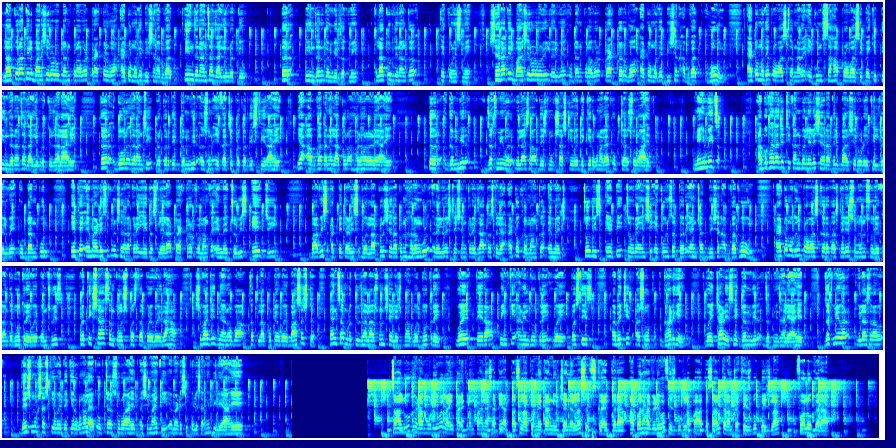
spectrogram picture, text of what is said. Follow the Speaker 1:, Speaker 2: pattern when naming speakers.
Speaker 1: लातूरातील Barshi road उड्डाणपुलावर tractor व ॲटोमध्ये भीषण अपघात. तीन जणांचा जागी मृत्यू तर तीन जण गंभीर जखमी. लातूर दिनांक एकोणीस मे. शहरातील बार्शी रोडवरील रेल्वे उड्डाणपुलावर ट्रॅक्टर व ॲटोमध्ये भीषण अपघात होऊन ॲटोमध्ये प्रवास करणारे एकूण सहा प्रवासीपैकी तीन जणांचा जागी मृत्यू झाला आहे. तर दोन जणांची प्रकृती गंभीर असून एकाची प्रकृती स्थिर आहे. या अपघाताने लातूर हळहळले आहे. तर गंभीर जखमीवर विलासराव देशमुख शासकीय वैद्यकीय रुग्णालयात उपचार सुरू आहेत. नेहमीच अपघाताचे ठिकाण बनलेले शहरातील बार्शी रोड येथील रेल्वे उड्डाणपूल येथे एम आय डी सीतून शहराकडे येत असलेला ट्रॅक्टर क्रमांक एम एच चोवीस ए जी बावीस अठ्ठेचाळीस व लातूर शहरातून हरंगुळ रेल्वे स्टेशनकडे जात असलेल्या ॲटो क्रमांक एम एच चोवीस ए टी चौऱ्याऐंशी एकोणसत्तर यांच्यात भीषण अपघात होऊन ॲटोमधून प्रवास करत असलेले सुमन सूर्यकांत धोत्रे वय पंचवीस प्रतीक्षा संतोष पस्तापुरे वय दहा शिवाजी ज्ञानोबा कतला कुटे वय बासष्ट यांचा मृत्यू झाला असून शैलेश भागवत धोत्रे वय तेरा पिंकी अनिल धोत्रे वय पस्तीस अभिजित अशोक घाडगे वय चाळीस हे गंभीर जखमी झाले आहेत. जखमीवर विलासराव देशमुख शासकीय वैद्यकीय रुग्णालयात उपचार सुरू आहेत अशी माहिती एम आय डी सी पोलिसांनी दिली आहे. चालू घडामोडी व लाईव्ह कार्यक्रम पाहण्यासाठी आत्ताच लातूर नेता न्यूज चॅनलला सबस्क्राईब करा. आपण हा व्हिडिओ फेसबुकला पाहत असाल तर आमच्या फेसबुक पेजला फॉलो करा.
